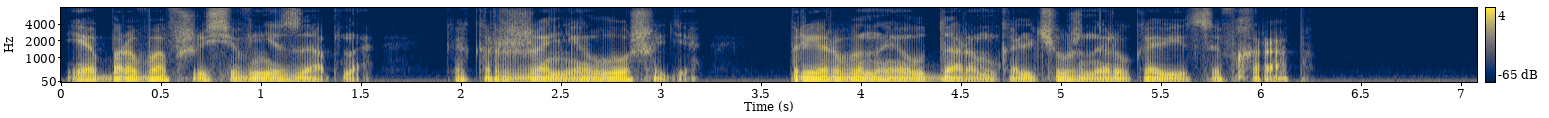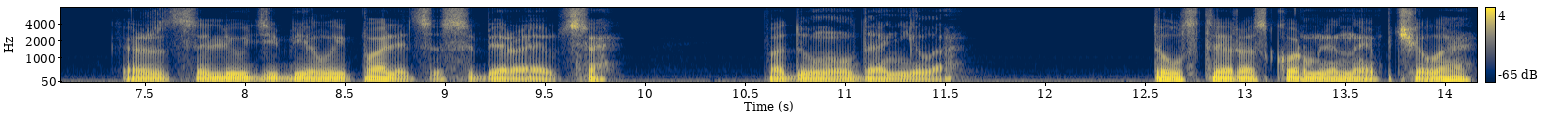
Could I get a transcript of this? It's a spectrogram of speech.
и оборвавшийся внезапно, как ржание лошади, прерванное ударом кольчужной рукавицы в храп. Кажется, люди белой палицы собираются —— подумал Данила. Толстая раскормленная пчела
